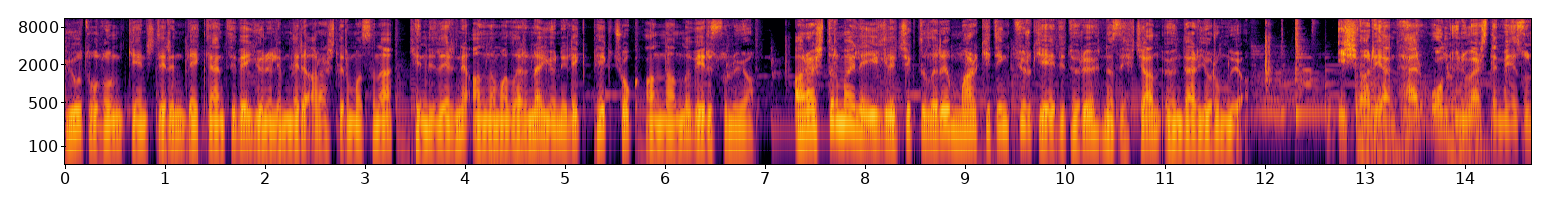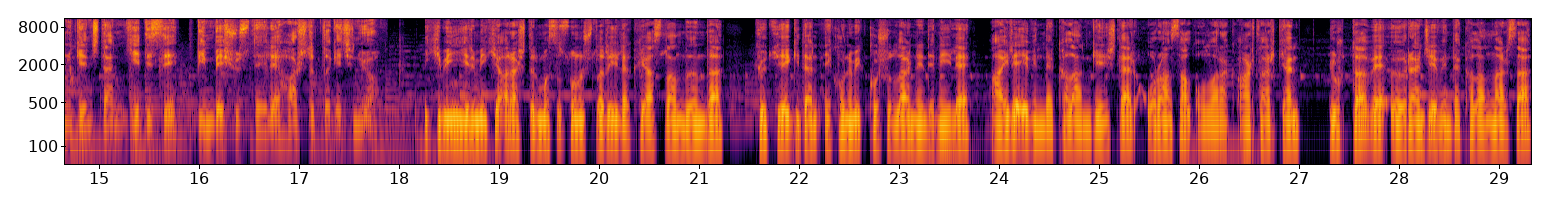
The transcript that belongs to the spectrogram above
Youth gençlerin beklenti ve yönelimleri araştırmasına kendilerini anlamalarına yönelik pek çok anlamlı veri sunuyor. Araştırmayla ilgili çıktıları Marketing Türkiye editörü Nazihcan Önder yorumluyor. İş arayan her 10 üniversite mezunu gençten 7'si 1500 TL harçlıkla geçiniyor. 2022 araştırması sonuçlarıyla kıyaslandığında kötüye giden ekonomik koşullar nedeniyle aile evinde kalan gençler oransal olarak artarken yurtta ve öğrenci evinde kalanlarsa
